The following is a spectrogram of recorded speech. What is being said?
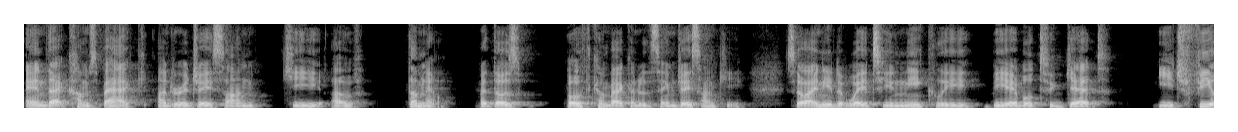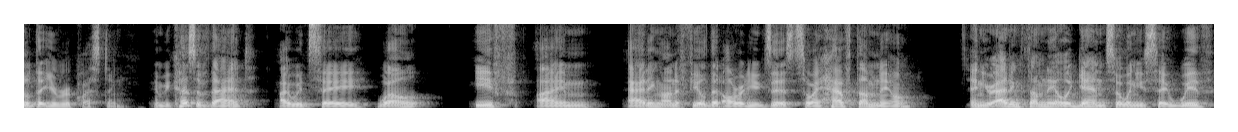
and that comes back under a JSON key of thumbnail. But those both come back under the same JSON key. So I need a way to uniquely be able to get each field that you're requesting. And because of that, I would say, well, if I'm adding on a field that already exists, so I have thumbnail, and you're adding thumbnail again. So when you say with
